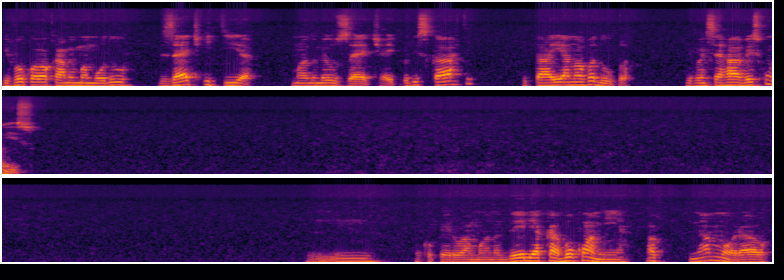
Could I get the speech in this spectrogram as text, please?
E vou colocar meu Mamodo Zet e Tia. Mando meu Zet aí para o descarte. E tá aí a nova dupla. E vou encerrar a vez com isso. Recuperou a mana dele e acabou com a minha. Na moral.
